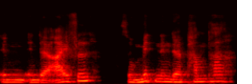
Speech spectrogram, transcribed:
in, in der Eifel, so mitten in der Pampa.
